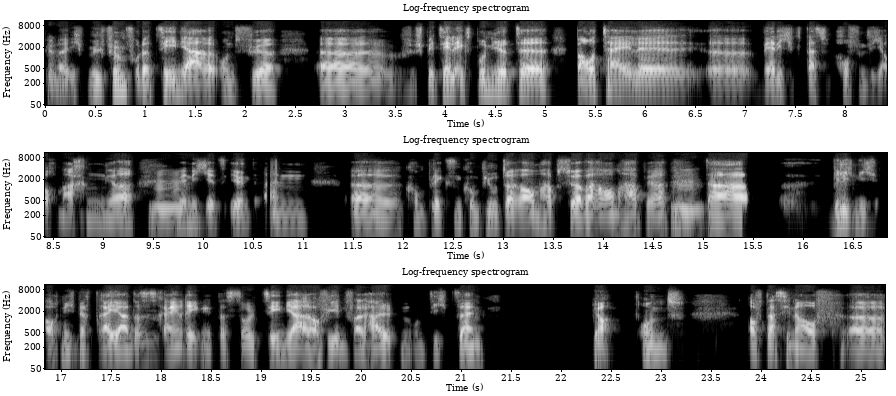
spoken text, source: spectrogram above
genau. äh, ich will fünf oder zehn Jahre und für äh, speziell exponierte Bauteile äh, werde ich das hoffentlich auch machen. Ja, mhm. wenn ich jetzt irgendeinen äh, komplexen Computerraum habe, Serverraum habe, ja, mhm. da will ich nicht, auch nicht nach drei Jahren, dass es reinregnet. Das soll zehn Jahre auf jeden Fall halten und dicht sein. Ja, und auf das hinauf äh,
